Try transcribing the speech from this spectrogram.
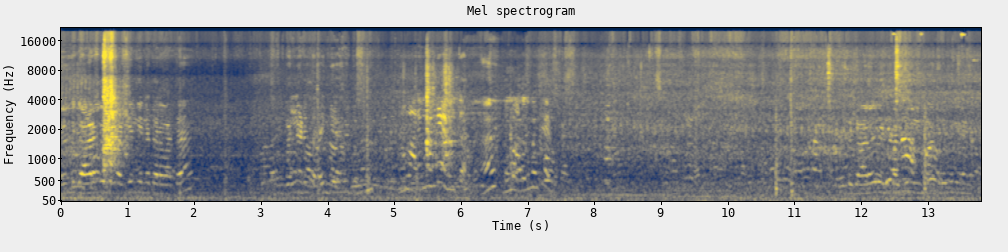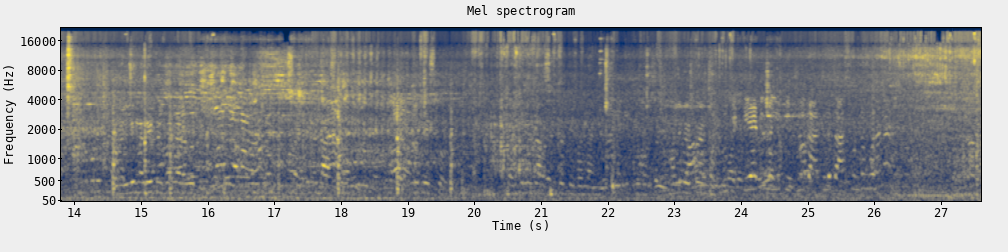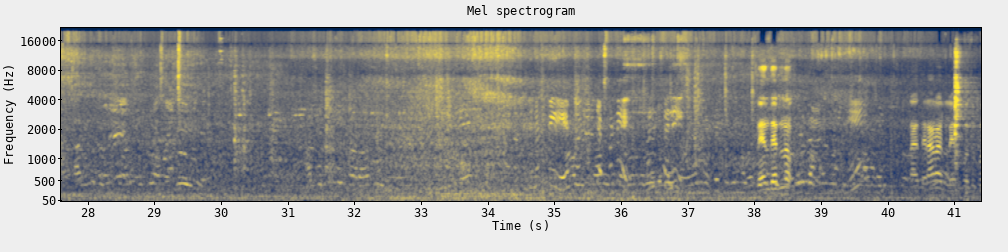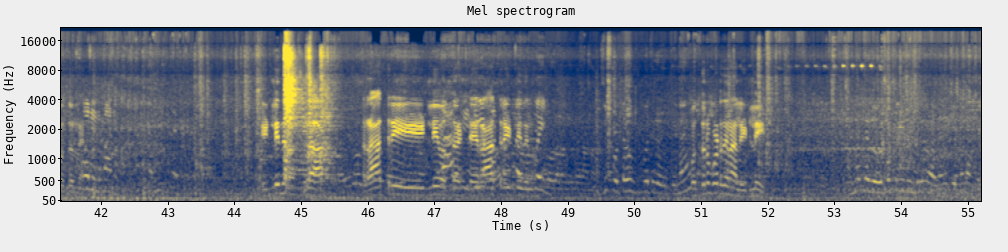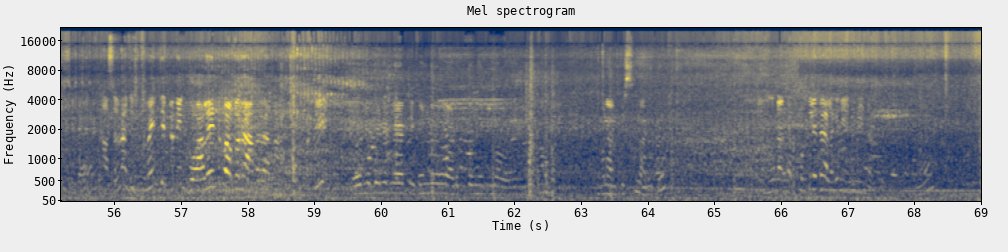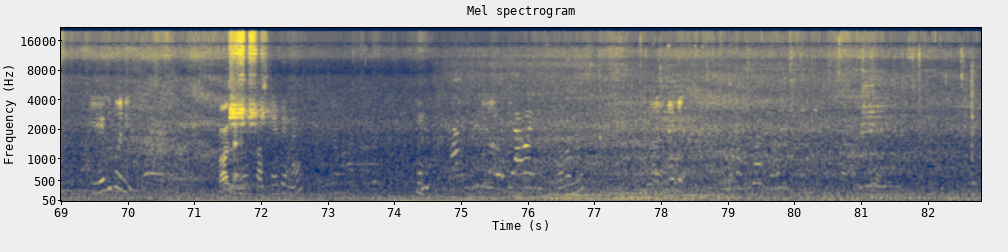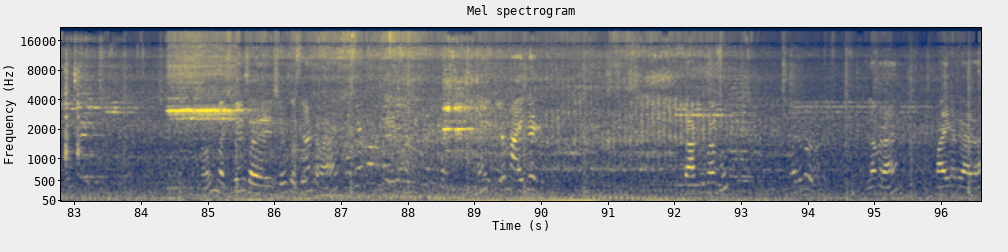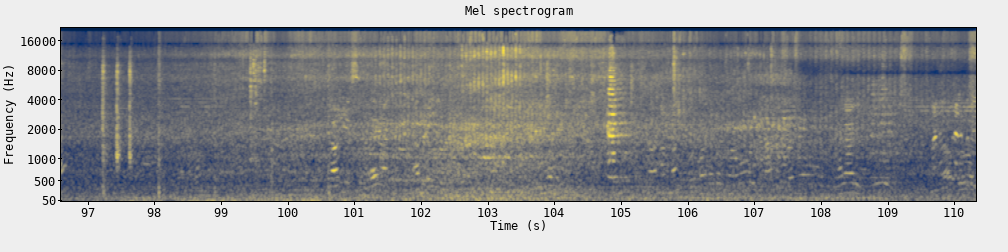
రెండు గారెలు పట్టింది తిన్న తర్వాత మళ్ళీ అడుగుతా నువ్వు అడగమంటే అడుగుతా నువ్వు అడగమంటే అడుగుతా రెండు గారెలు రెండు పట్టింది మాత్రమే మళ్ళీ మళ్ళీ టిఫిన్ అడగద్దు. సంచిలో చేసుకో నేను తిన్నాం. నాకు తినాలట్లేదు పొద్దు పొద్దున్నే. ఇడ్లీ తినొస్తుందా రాత్రి ఇడ్లీ వద్దంటే రాత్రి ఇడ్లీ తిన. పొద్దున పూట తినాలి ఇడ్లీ. అసలు నాకు ఇష్టమైన తింటా నీకు గోలేంటి బాబు రామ రామ? ఒకటి రోడ్ల పైన ఇట్లా టిఫిన్లు అడుగుతుంది తింటున్నావు ఏమైనా అనిపిస్తుంది అనుకో నువ్వు నన్ను అనుకుంటలేదు అలాగే నేను నేను ఏగిపోని బాగుందా? ఫస్ట్ నైటేనా? అవును అవును మర్చిపోయాను సార్ షోకి వస్తానంటారా ఇద్దరు మాయగాడు డాక్టర్ బాబు లవరా మాయగారు కాదా లవ్ చేస్తుందా? అలాగే. మనం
